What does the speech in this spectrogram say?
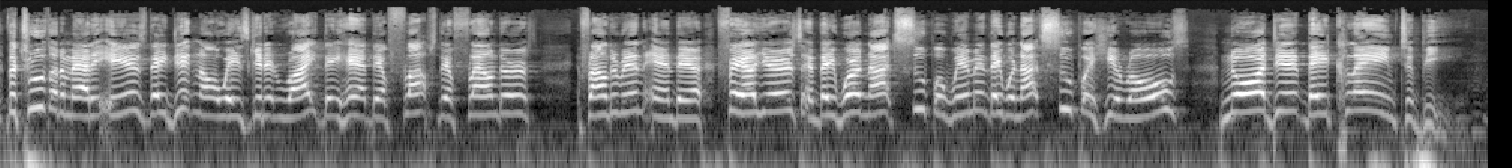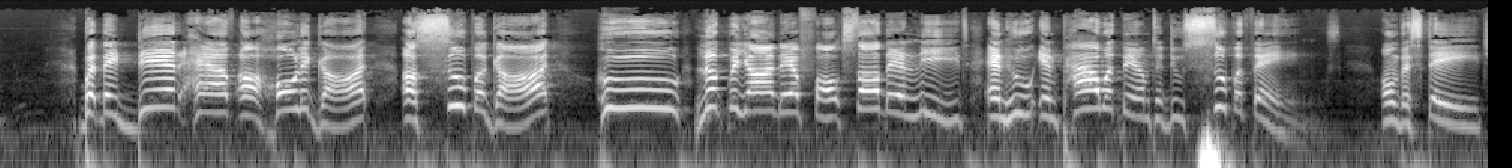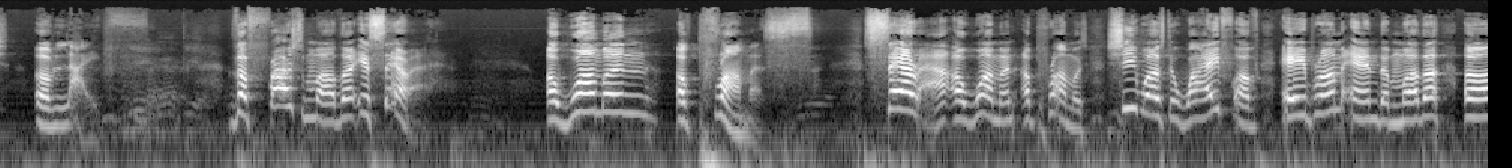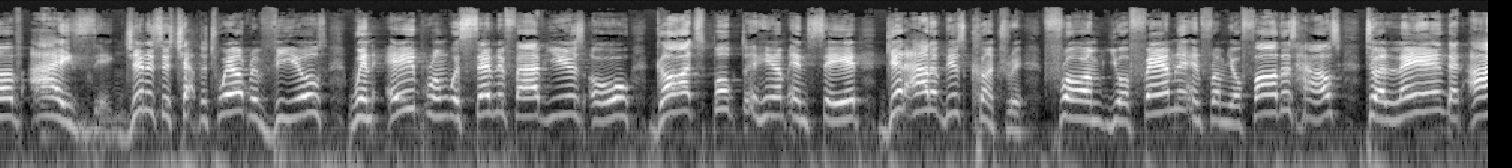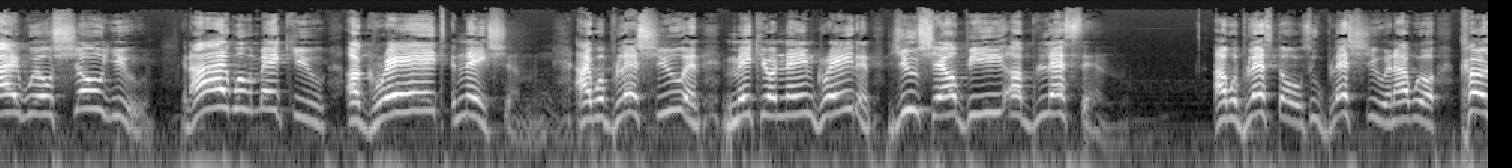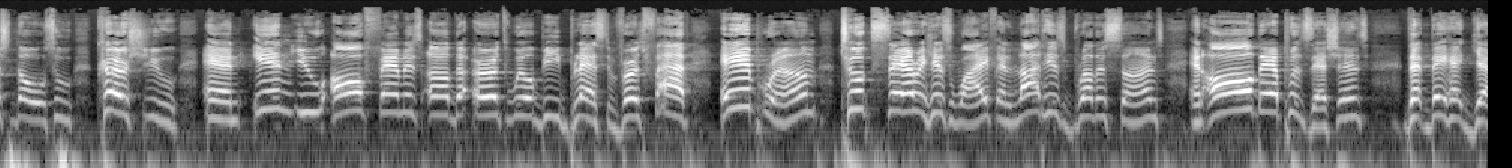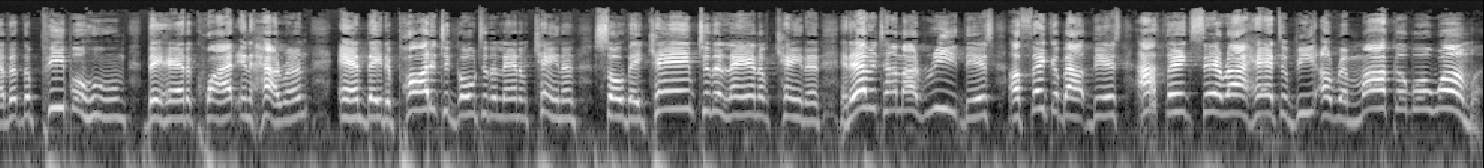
The truth of the matter is, they didn't always get it right. They had their flops, their flounders, floundering, and their failures, and they were not super women. They were not superheroes, nor did they claim to be. But they did have a holy God, a super God, who looked beyond their faults, saw their needs, and who empowered them to do super things on the stage of life. The first mother is Sarah, a woman of promise. Sarah, a woman of promise. She was the wife of Abram and the mother of Isaac. Genesis chapter 12 reveals when Abram was 75 years old, God spoke to him and said, Get out of this country from your family and from your father's house to a land that I will show you, and I will make you a great nation. I will bless you and make your name great, and you shall be a blessing. I will bless those who bless you, and I will curse those who curse you. And in you, all families of the earth will be blessed. Verse 5 Abram took Sarah his wife, and Lot his brother's sons, and all their possessions that they had gathered, the people whom they had acquired in Haran, and they departed to go to the land of Canaan. So they came to the land of Canaan. And every time I read this, I think about this, I think Sarah had to be a remarkable woman.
